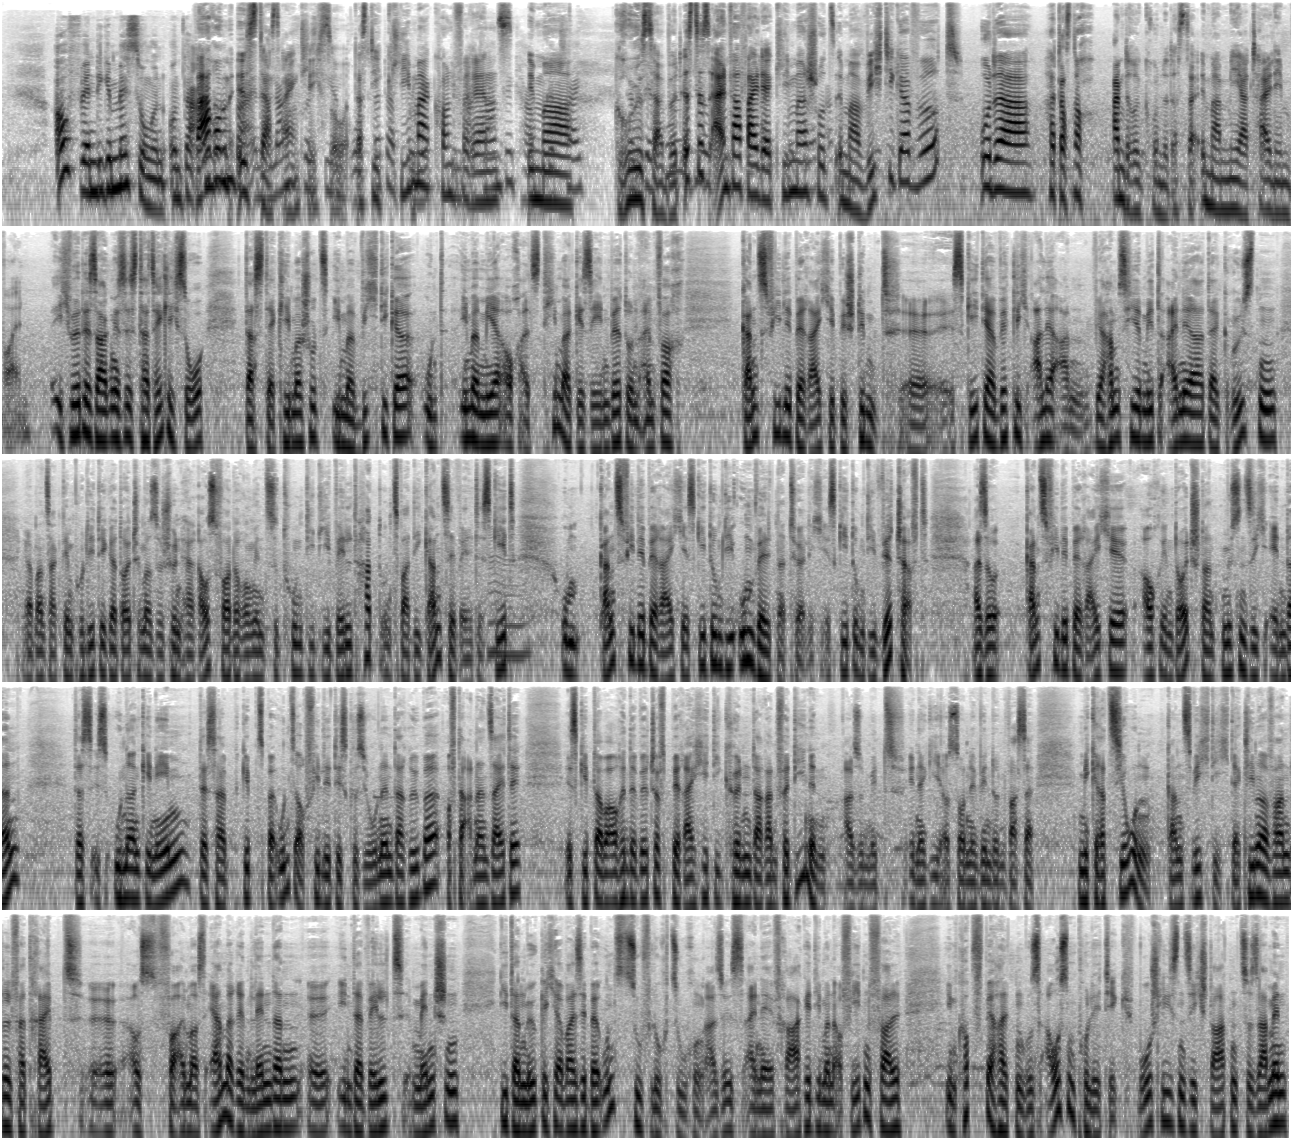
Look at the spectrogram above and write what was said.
Aufwendige Messungen unter Warum ist das eigentlich so, dass die Klimakonferenz immer größer wird. Ist es einfach, weil der Klimaschutz immer wichtiger wird oder hat das noch andere Gründe, dass da immer mehr teilnehmen wollen? Ich würde sagen, es ist tatsächlich so, dass der Klimaschutz immer wichtiger und immer mehr auch als Thema gesehen wird und einfach ganz viele Bereiche bestimmt. Äh, es geht ja wirklich alle an. Wir haben es hier mit einer der größten, ja man sagt dem Politiker Deutsch immer so schön, Herausforderungen zu tun, die die Welt hat, und zwar die ganze Welt. Es geht mhm. um ganz viele Bereiche. Es geht um die Umwelt natürlich. Es geht um die Wirtschaft. Also ganz viele Bereiche, auch in Deutschland, müssen sich ändern. Das ist unangenehm, deshalb gibt es bei uns auch viele Diskussionen darüber. Auf der anderen Seite, es gibt aber auch in der Wirtschaft Bereiche, die können daran verdienen, also mit Energie aus Sonne, Wind und Wasser. Migration, ganz wichtig. Der Klimawandel vertreibt äh, aus, vor allem aus ärmeren Ländern äh, in der Welt Menschen, die dann möglicherweise bei uns Zuflucht suchen. Also ist eine Frage, die man auf jeden Fall im Kopf behalten muss. Außenpolitik, wo schließen sich Staaten zusammen?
